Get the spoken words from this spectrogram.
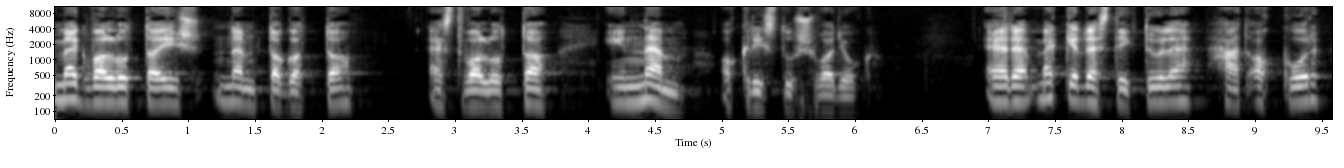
megvallotta és nem tagadta, ezt vallotta, én nem a Krisztus vagyok. Erre megkérdezték tőle, hát akkor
